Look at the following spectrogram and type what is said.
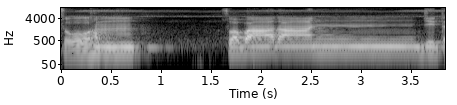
ಸೋಹಂ ಸ್ವಪಾದಾಂಜಿತ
